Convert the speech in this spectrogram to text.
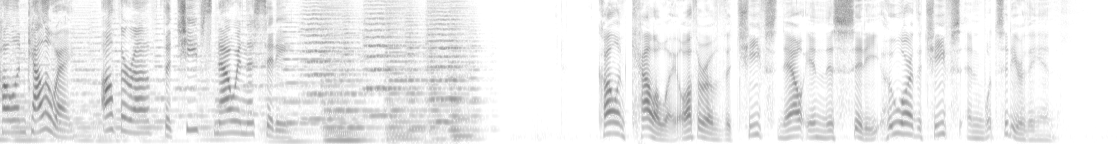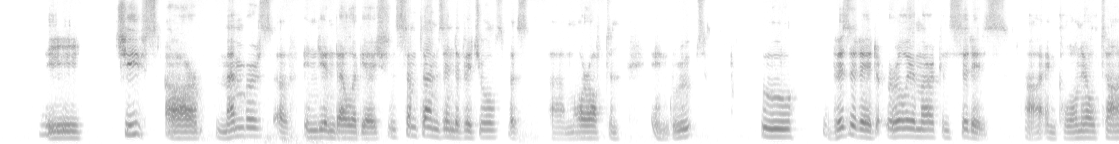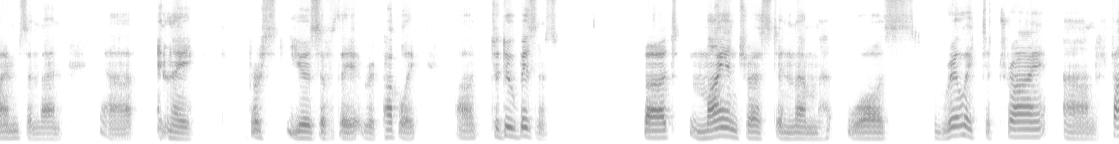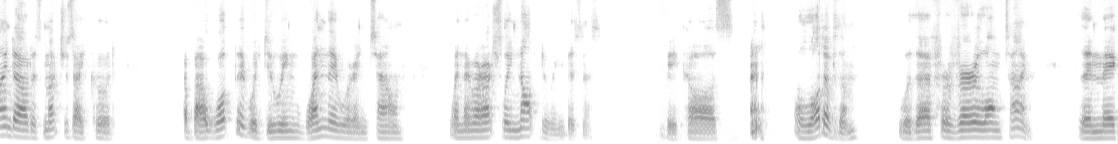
Colin Calloway, author of The Chiefs Now in the City. Colin Calloway, author of The Chiefs Now in This City. Who are the Chiefs and what city are they in? The chiefs are members of Indian delegations, sometimes individuals, but uh, more often in groups, who visited early American cities uh, in colonial times and then uh, in the first years of the Republic uh, to do business. But my interest in them was really to try and find out as much as I could about what they were doing when they were in town, when they were actually not doing business. Because a lot of them were there for a very long time. They may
